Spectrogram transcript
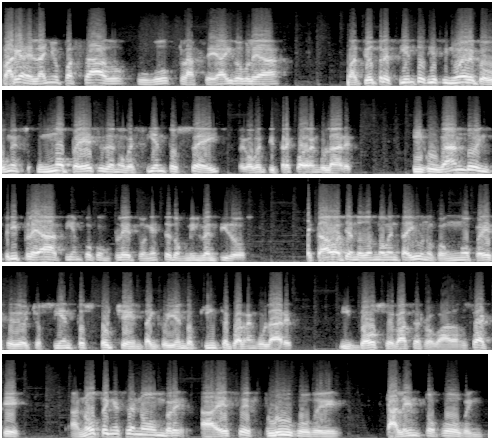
Vargas el año pasado jugó clase A y AA, batió 319 con un, OPS de 906, pegó 23 cuadrangulares, y jugando en triple A a tiempo completo en este 2022, estaba bateando 291 con un OPS de 880, incluyendo 15 cuadrangulares y 12 bases robadas. O sea que anoten ese nombre a ese flujo de talento joven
